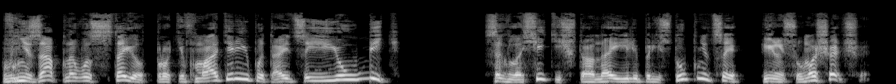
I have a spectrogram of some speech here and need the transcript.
внезапно восстает против матери и пытается ее убить. Согласитесь, что она или преступница, или сумасшедшая.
